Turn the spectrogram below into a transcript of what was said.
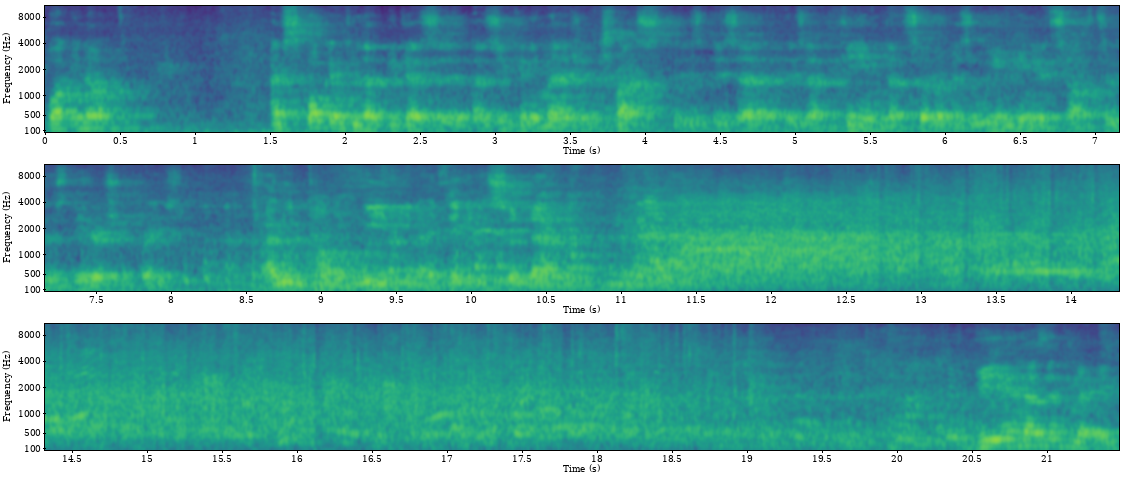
Well, you know, I've spoken to that because, uh, as you can imagine, trust is, is, a, is a theme that sort of is weaving itself through this leadership race. I wouldn't call it weaving, I think it is tsunami. Be it as it may.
